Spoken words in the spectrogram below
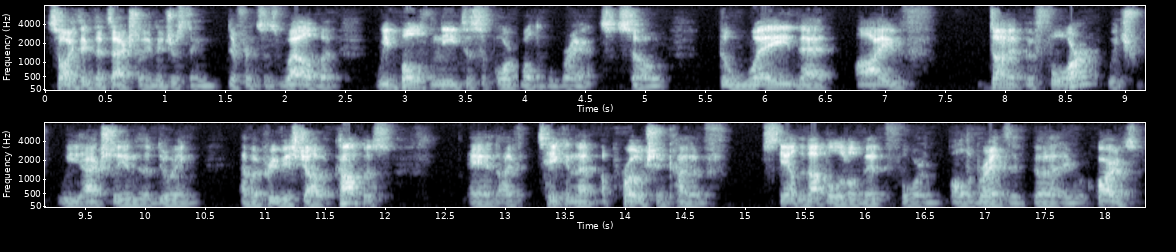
So I think that's actually an interesting difference as well. But we both need to support multiple brands. So the way that I've done it before, which we actually ended up doing at my previous job at Compass, and I've taken that approach and kind of scaled it up a little bit for all the brands that GoDaddy requires.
